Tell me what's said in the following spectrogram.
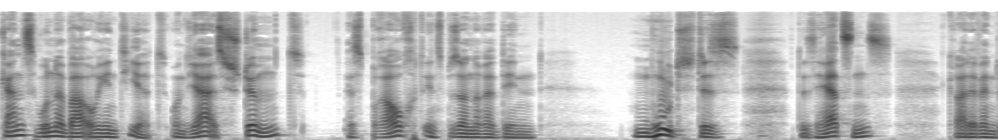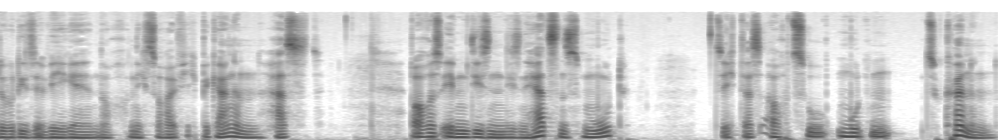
ganz wunderbar orientiert. Und ja, es stimmt, es braucht insbesondere den Mut des, des Herzens, gerade wenn du diese Wege noch nicht so häufig begangen hast, braucht es eben diesen, diesen Herzensmut, sich das auch zumuten zu können.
